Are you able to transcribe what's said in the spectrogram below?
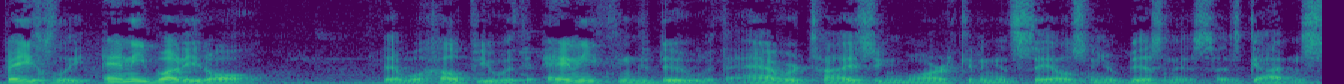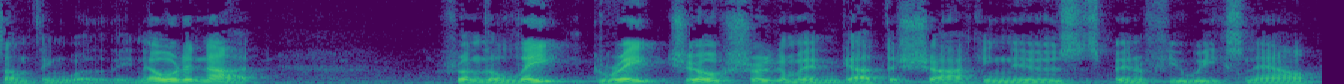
basically, anybody at all that will help you with anything to do with advertising, marketing, and sales in your business has gotten something, whether they know it or not, from the late, great Joe Sugarman. Got the shocking news. It's been a few weeks now.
